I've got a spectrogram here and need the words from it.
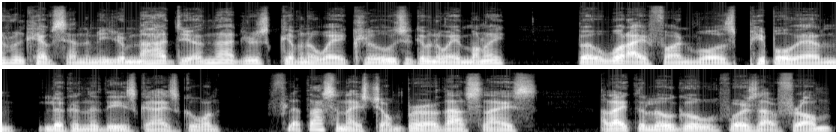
everyone kept saying to me, You're mad doing that. You're just giving away clothes, you're giving away money. But what I found was people then looking at these guys going, flip, that's a nice jumper, or that's nice. I like the logo. Where's that from?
